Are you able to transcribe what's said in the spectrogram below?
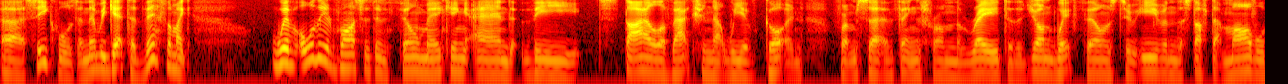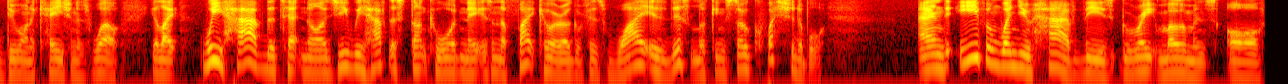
uh, sequels, and then we get to this? I'm like, with all the advances in filmmaking and the style of action that we have gotten from certain things from the Raid to the John Wick films to even the stuff that Marvel do on occasion as well. You're like, we have the technology, we have the stunt coordinators and the fight choreographers. Why is this looking so questionable? And even when you have these great moments of,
